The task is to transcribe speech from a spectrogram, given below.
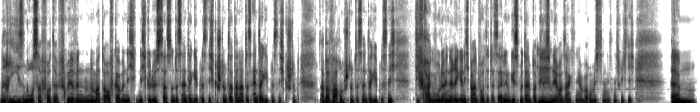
ein riesengroßer Vorteil. Früher, wenn du eine Matheaufgabe nicht, nicht gelöst hast und das Endergebnis nicht gestimmt hat, dann hat das Endergebnis nicht gestimmt. Aber warum stimmt das Endergebnis nicht? Die Frage wurde in der Regel nicht beantwortet. Es sei denn, du gehst mit deinem Papier mhm. zum Lehrer und sagst, ja, warum ist denn nicht, nicht richtig? Ähm,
